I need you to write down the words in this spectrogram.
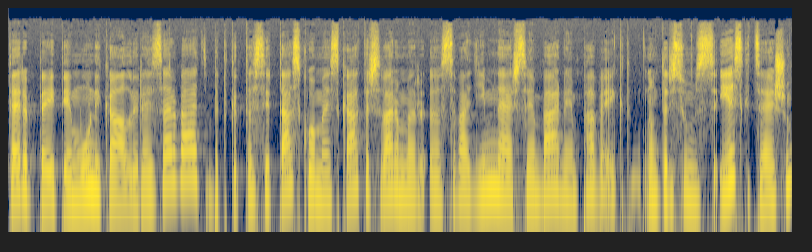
terapeitiem unikāli rezervēts, bet tas ir tas, ko mēs katrs varam ar uh, savā ģimenē, ar saviem bērniem paveikt. Un tad es jums ieskicēšu,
